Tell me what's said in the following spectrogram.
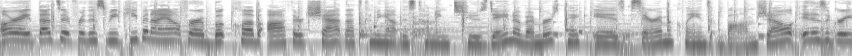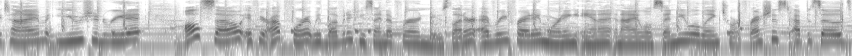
All right, that's it for this week. Keep an eye out for our book club author chat. That's coming out this coming Tuesday. November's pick is Sarah MacLean's Bombshell. It is a great time. You should read it. Also, if you're up for it, we'd love it if you signed up for our newsletter. Every Friday morning, Anna and I will send you a link to our freshest episodes,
